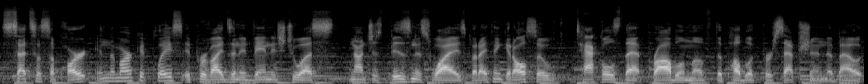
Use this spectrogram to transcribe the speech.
sets us apart in the marketplace. It provides an advantage to us, not just business-wise, but I think it also tackles that problem of the public perception about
